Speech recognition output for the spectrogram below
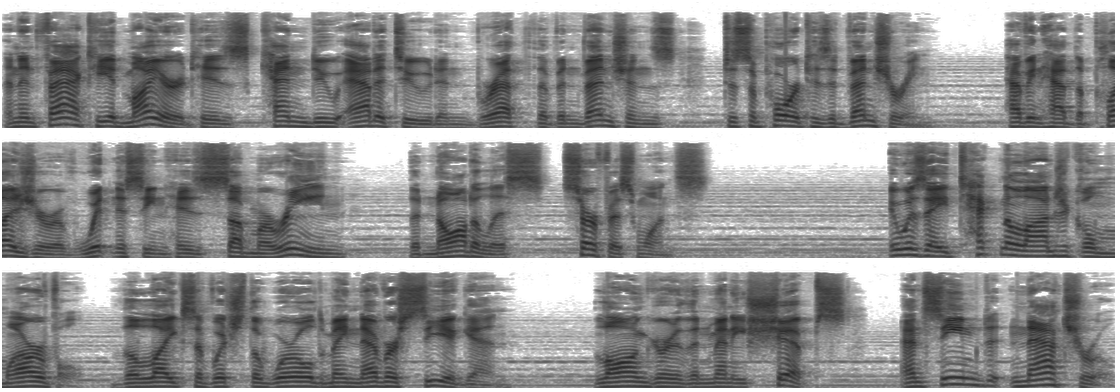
and in fact, he admired his can do attitude and breadth of inventions to support his adventuring, having had the pleasure of witnessing his submarine, the Nautilus, surface once. It was a technological marvel, the likes of which the world may never see again, longer than many ships, and seemed natural,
